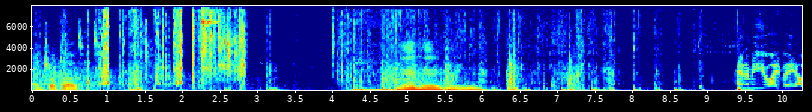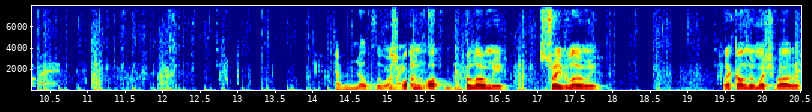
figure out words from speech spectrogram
I dropped out. Enemy UAV overhead. I have no clue where There's my one gun below me. Straight below me. And I can't do much about it.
